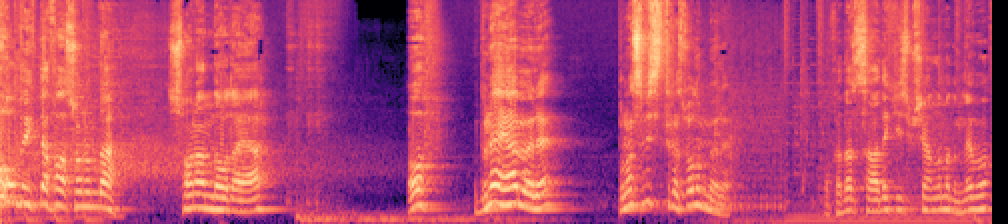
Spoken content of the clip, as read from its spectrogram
Oldu ilk defa sonunda. Son anda o da ya. Of. Bu ne ya böyle? Bu nasıl bir stres oğlum böyle? O kadar sade ki hiçbir şey anlamadım. Ne bu?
